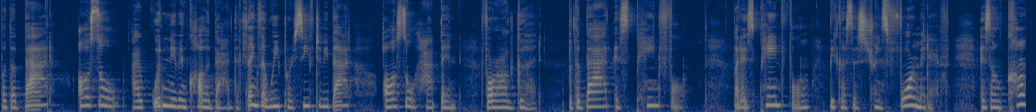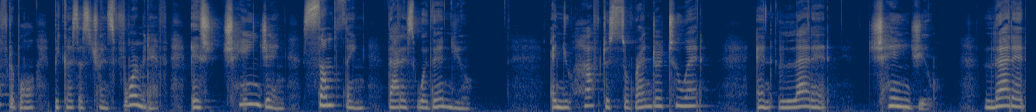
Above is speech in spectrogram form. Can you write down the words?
but the bad also, I wouldn't even call it bad. The things that we perceive to be bad also happen for our good. But the bad is painful. But it's painful because it's transformative. It's uncomfortable because it's transformative. It's changing something that is within you. And you have to surrender to it and let it change you. Let it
